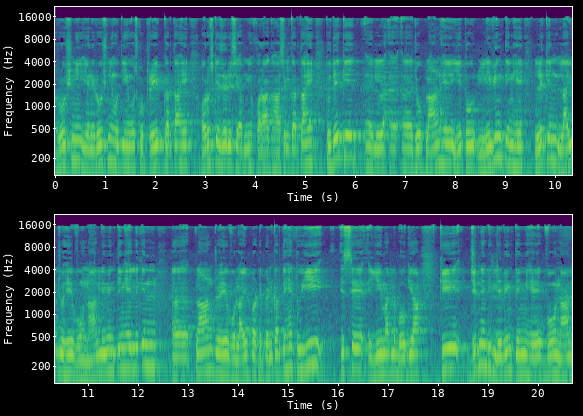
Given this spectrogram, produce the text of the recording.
रोशनी, यानी रोशनी होती है, उसको ट्रेप करता है और उसके ज़रिए से अपनी खुराक हासिल करता है। तो देखिए जो प्लांट है, ये तो लिविंग थिंग है, लेकिन लाइट जो है, वो नॉन लिविंग थिंग है, लेकिन प्लांट जो है, वो लाइट पर डिपेंड करते हैं। तो ये इससे ये मतलब हो गया कि जितने भी लिविंग थिंग है, वो नॉन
